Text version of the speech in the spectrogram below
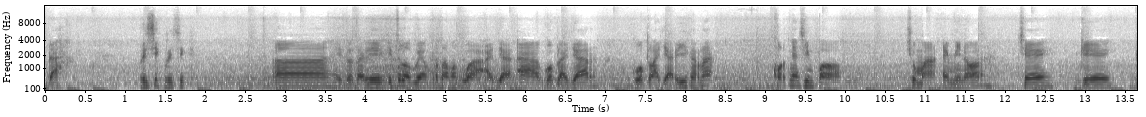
Udah berisik berisik. Uh, itu tadi itu lagu yang pertama gue aja uh, eh, gue belajar gue pelajari karena chordnya simple. Cuma E minor C G D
